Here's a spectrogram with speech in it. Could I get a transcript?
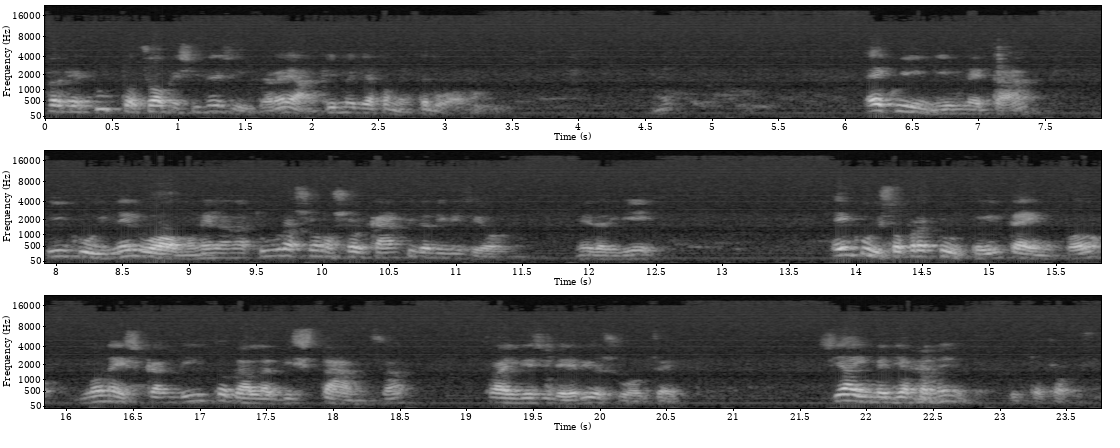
perché tutto ciò che si desidera è anche immediatamente buono. È quindi un'età in cui né l'uomo né la natura sono solcati da divisioni né da divieti e in cui soprattutto il tempo non è scandito dalla distanza tra il desiderio e il suo oggetto. Si ha immediatamente tutto ciò che si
